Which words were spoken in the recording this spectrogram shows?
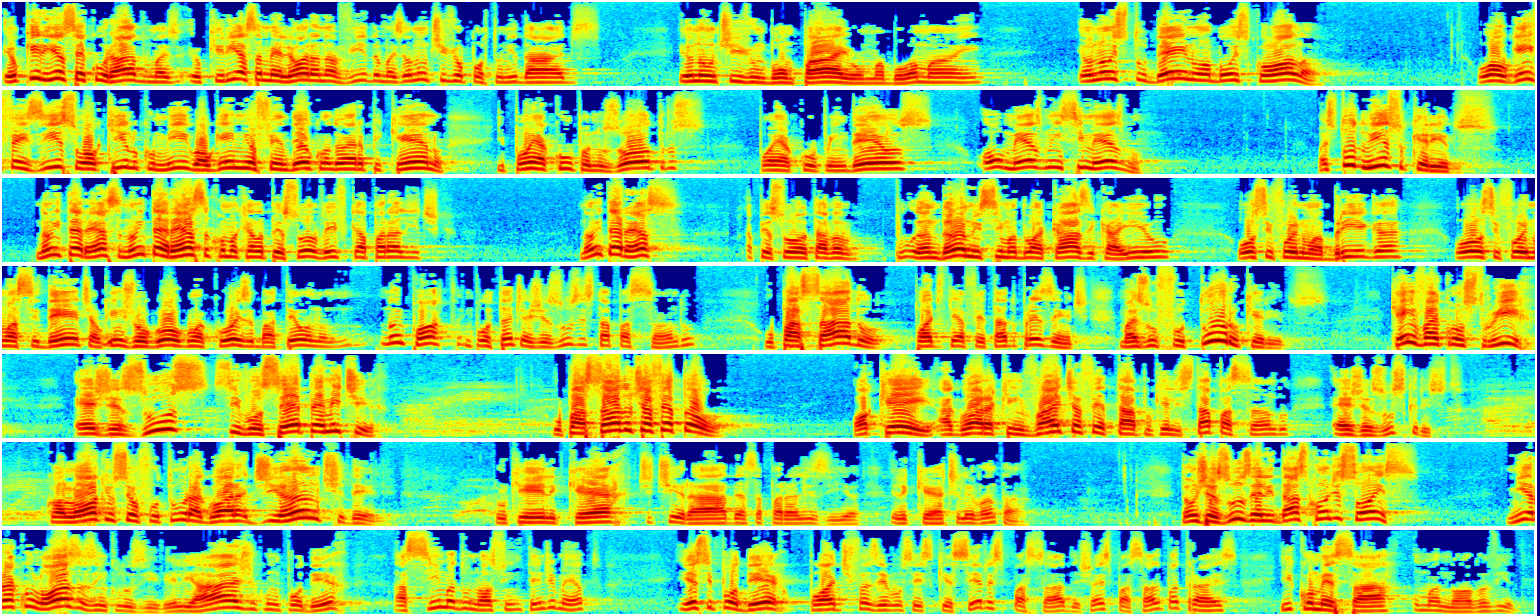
eu queria ser curado, mas eu queria essa melhora na vida, mas eu não tive oportunidades. Eu não tive um bom pai ou uma boa mãe. Eu não estudei numa boa escola. Ou alguém fez isso ou aquilo comigo, alguém me ofendeu quando eu era pequeno e põe a culpa nos outros, põe a culpa em Deus ou mesmo em si mesmo. Mas tudo isso, queridos, não interessa, não interessa como aquela pessoa veio ficar paralítica. Não interessa. A pessoa estava andando em cima de uma casa e caiu, ou se foi numa briga, ou se foi num acidente, alguém jogou alguma coisa, bateu, não, não importa. O importante é Jesus está passando. O passado pode ter afetado o presente, mas o futuro, queridos, quem vai construir é Jesus, se você permitir. O passado te afetou. Ok, agora quem vai te afetar porque ele está passando é Jesus Cristo. Coloque o seu futuro agora diante dele, porque ele quer te tirar dessa paralisia, ele quer te levantar. Então Jesus, ele dá as condições, miraculosas inclusive, ele age com poder acima do nosso entendimento. E esse poder pode fazer você esquecer esse passado, deixar esse passado para trás e começar uma nova vida.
